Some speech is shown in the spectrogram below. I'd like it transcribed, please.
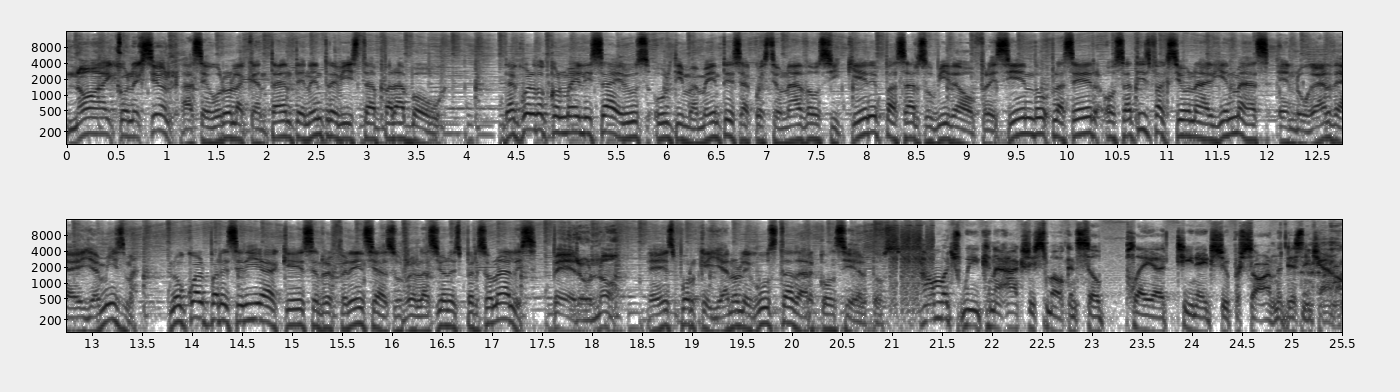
No hay conexión, aseguró la cantante en entrevista para Bow. De acuerdo con Miley Cyrus, últimamente se ha cuestionado si quiere pasar su vida ofreciendo placer o satisfacción a alguien más en lugar de a ella misma, lo cual parecería que es en referencia a sus relaciones personales, pero no, es porque ya no le gusta dar conciertos. How much weed can I actually smoke and still play a teenage superstar on the Disney Channel?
